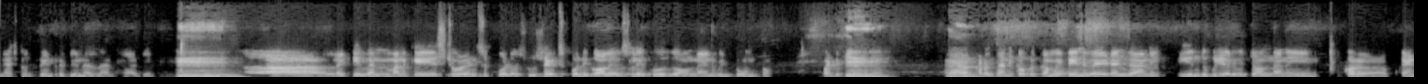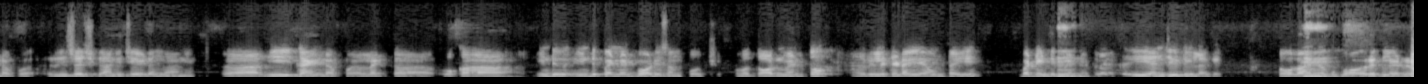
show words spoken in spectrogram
national green tribunal అని అది. లైక్ ఈవెన్ మనకి స్టూడెంట్స్ కూడా సూసైడ్స్ కొన్ని కాలేజెస్లో ఎక్కువగా ఉన్నాయని వింటూ ఉంటాం. పర్టికులర్గా. ఆ, అక్కడ దానికి ఒక కమిటీని వేయడం కానీ ఎందుకు జరుగుతుందని ఒక కైండ్ ఆఫ్ రీసెర్చ్ కానీ చేయడం కానీ ఈ కైండ్ ఆఫ్ లైక్ ఒక ఇండి ఇండిపెండెంట్ బాడీస్ అనుకోవచ్చు. గవర్నమెంట్తో రిలేటెడ్ అయ్యే ఉంటాయి బట్ ఇండిపెండెంట్ లైక్ ఈ ఎన్జిటి లాగే. సో లాంటి రెగ్యులేటరీ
